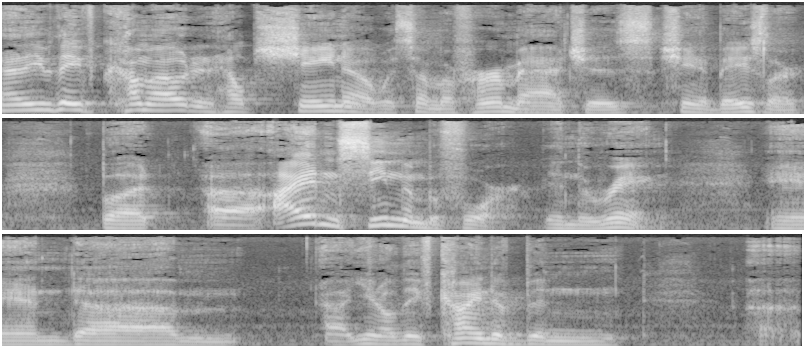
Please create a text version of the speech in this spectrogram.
Now, they've come out and helped Shayna with some of her matches, Shayna Baszler, but uh, I hadn't seen them before in the ring. And, um, uh, you know, they've kind of been uh,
